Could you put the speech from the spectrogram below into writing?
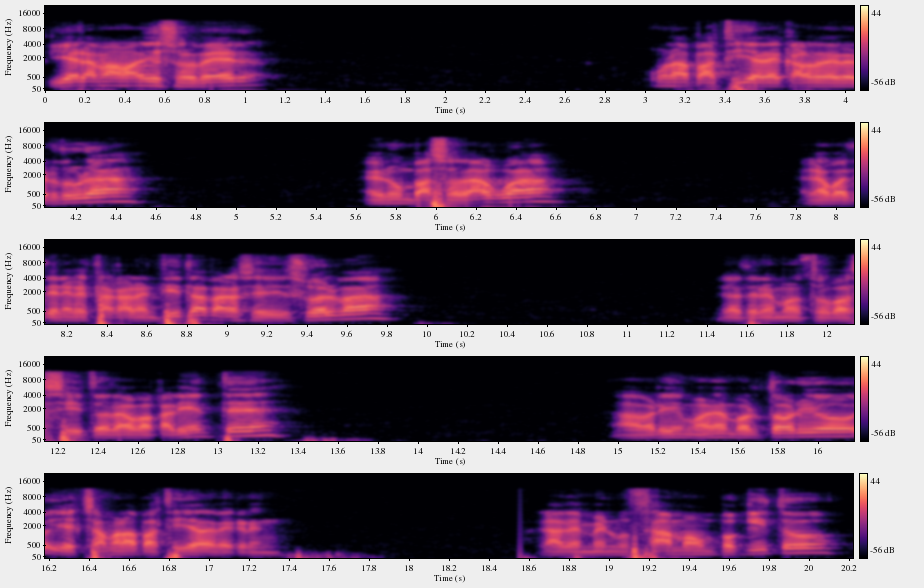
Y ahora vamos a disolver una pastilla de caldo de verdura en un vaso de agua. El agua tiene que estar calentita para que se disuelva. Ya tenemos nuestro vasito de agua caliente. Abrimos el envoltorio y echamos la pastilla de Becren. La desmenuzamos un poquito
